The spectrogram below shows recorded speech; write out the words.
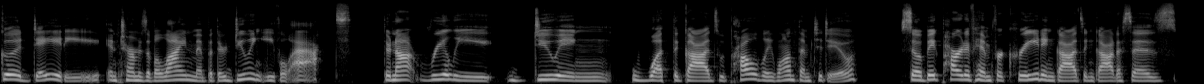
good deity in terms of alignment, but they're doing evil acts they're not really doing what the gods would probably want them to do. So, a big part of him for creating gods and goddesses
